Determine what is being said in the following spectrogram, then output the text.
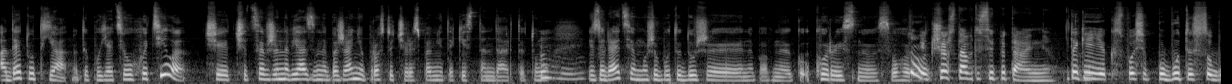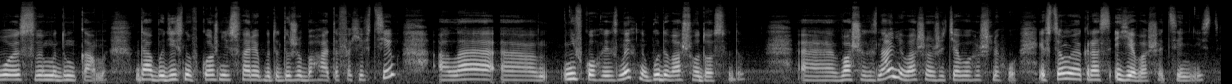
А де тут я? Ну, типу, я цього хотіла, чи, чи це вже нав'язане бажання просто через певні такі стандарти? Тому ізоляція може бути дуже, напевно, корисною свого роду. Якщо ставитися питання, Такий як спосіб побути з собою своїми думками. Да, бо дійсно в кожній сфері буде дуже багато фахівців, але е, ні в кого із них не буде вашого досвіду, ваших знань, вашого життєвого шляху. І в цьому якраз і є ваша цінність,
